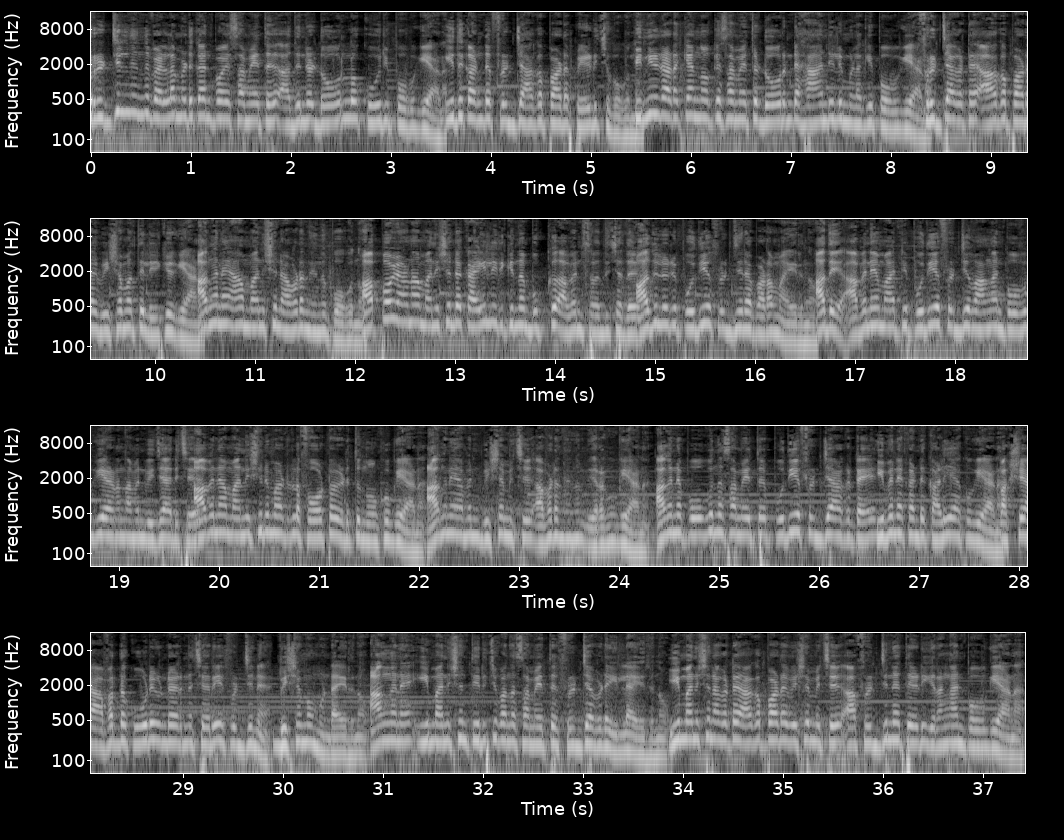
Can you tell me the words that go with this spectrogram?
ഫ്രിഡ്ജിൽ നിന്ന് വെള്ളം എടുക്കാൻ പോയ സമയത്ത് അതിന്റെ ഡോറിലോ കൂരി പോവുകയാണ്. ഇത് കണ്ട് ഫ്രിഡ്ജ് ആകപ്പാടെ പേടിച്ചു പോകുന്നു. പിന്നീട് അടയ്ക്കാൻ നോക്കിയ സമയത്ത് ഡോറിന്റെ ഹാൻഡിലും ഇളകി പോവുകയാണ്. ഫ്രിഡ്ജ് ആകട്ടെ ആകപ്പാടെ വിഷമത്തിലിരിക്കുകയാണ്. അങ്ങനെ ആ മനുഷ്യൻ അവിടെ നിന്ന് പോകുന്നു. അപ്പോഴാണ് ആ മനുഷ്യന്റെ കയ്യിലിരിക്കുന്ന ബുക്ക് അവൻ ശ്രദ്ധിച്ചത്. അതിലൊരു പുതിയ ഫ്രിഡ്ജിന്റെ പടമായിരുന്നു. അതെ അവനെ മാറ്റി പുതിയ ഫ്രിഡ്ജ് വാങ്ങാൻ പോവുകയാണെന്ന് അവൻ വിചാരിച്ച് അവൻ ആ മനുഷ്യനുമായിട്ടുള്ള ഫോട്ടോ എടുത്തു നോക്കുകയാണ്. അങ്ങനെ അവൻ വിഷമിച്ച് അവിടെ നിന്നും ഇറങ്ങുകയാണ്. അങ്ങനെ പോകുന്ന സമയത്ത് പുതിയ ഫ്രിഡ്ജ് ആകട്ടെ ഇവനെ കണ്ട് കളിയാക്കുകയാണ്. പക്ഷെ അവരുടെ കൂടെ ഉണ്ടായിരുന്ന ചെറിയ ഫ്രിഡ്ജിന് വിഷമമുണ്ടായിരുന്നു. അങ്ങനെ ഈ മനുഷ്യൻ തിരിച്ചു വന്ന സമയത്ത് ഫ്രിഡ്ജ് അവിടെ ഇല്ലായിരുന്നു. ഈ മനുഷ്യനാകട്ടെ ആകപ്പാടെ വിഷമിച്ച് ആ ഫ്രിഡ്ജിനെ തേടി ഇറങ്ങാൻ പോവുകയാണ്.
